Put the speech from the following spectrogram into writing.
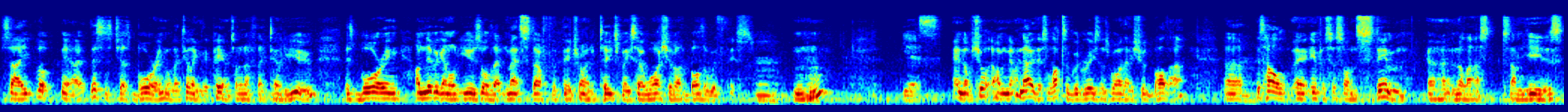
say, look, you know, this is just boring, or they're telling their parents, I don't know if they tell you, it's boring, I'm never going to use all that math stuff that they're trying to teach me, so why should I bother with this? Mm. Mm-hmm. Yes. And I'm sure, I know there's lots of good reasons why they should bother. Uh, mm. This whole uh, emphasis on STEM uh, in the last some years,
